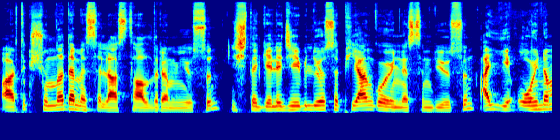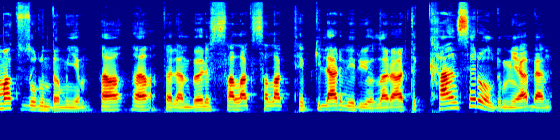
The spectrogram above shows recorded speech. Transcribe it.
Artık şunla da mesela saldıramıyorsun. İşte geleceği biliyorsa piyango oynasın diyorsun. Ay oynamak zorunda mıyım? Ha ha falan böyle salak salak tepkiler veriyorlar. Artık kanser oldum ya ben.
